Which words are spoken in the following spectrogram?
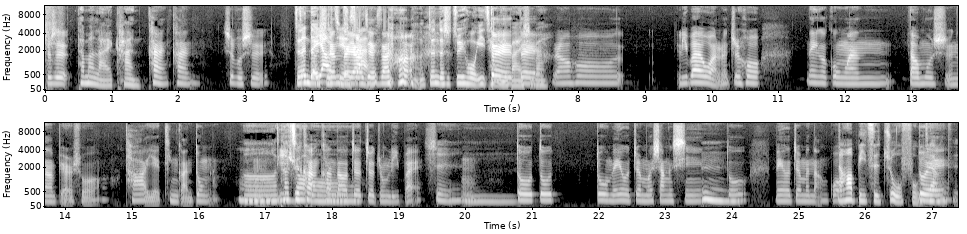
就是他们来看，看看是不是真的要真的要解散？吗？嗯真的是最后一场对礼拜是对吧？，然后礼拜完了之后，那个公安到牧师那边说，他也挺感动了。嗯第一次看看到这这种礼拜，是，嗯，嗯，都都都没有这么伤心，嗯，都没有这么难过。然后彼此祝福这样子，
